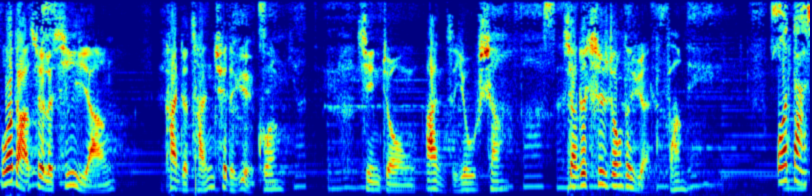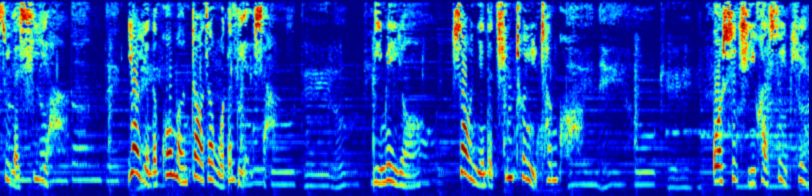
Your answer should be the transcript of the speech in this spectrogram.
我打碎了夕阳，看着残缺的月光，心中暗自忧伤，想着诗中的远方。我打碎了夕阳，耀眼的光芒照在我的脸上，里面有少年的青春与猖狂。我拾起一块碎片，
